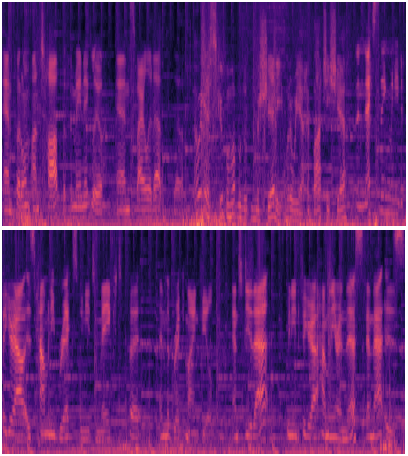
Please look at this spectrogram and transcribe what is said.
and put them on top of the main igloo, and spiral it up, so. How are we gonna scoop them up with a machete? What are we, a hibachi chef? The next thing we need to figure out is how many bricks we need to make to put in the brick minefield. And to do that, we need to figure out how many are in this, and that is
